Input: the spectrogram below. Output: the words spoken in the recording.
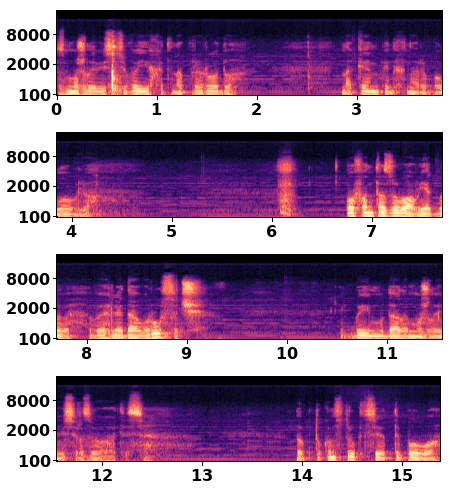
з можливістю виїхати на природу, на кемпінг, на риболовлю. Пофантазував, як би виглядав Русич, якби йому дали можливість розвиватися. Тобто конструкція типово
